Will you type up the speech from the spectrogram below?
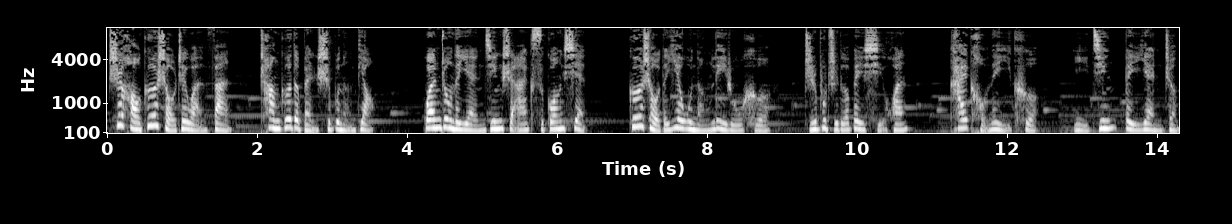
吃好歌手这碗饭，唱歌的本事不能掉。观众的眼睛是 X 光线，歌手的业务能力如何，值不值得被喜欢？开口那一刻，已经被验证。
